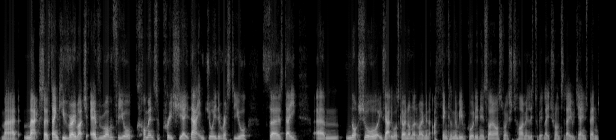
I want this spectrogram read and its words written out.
Mad Max. So thank you very much, everyone, for your comments. Appreciate that. Enjoy the rest of your Thursday. Um, not sure exactly what's going on at the moment. I think I'm going to be recording Inside Arsenal Extra Time a little bit later on today with James Benge.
